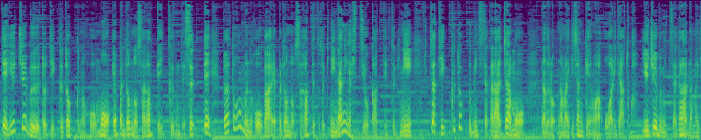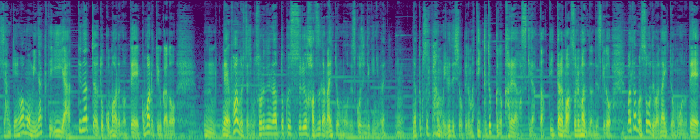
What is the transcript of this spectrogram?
で、YouTube と TikTok の方もやっぱりどんどん下がっていくんです。で、プラットフォームの方がやっぱりどんどん下がってた時に何が必要かって言った時に、じゃあ TikTok 見てたから、じゃあもう、なんだろう、生意気じゃんけんは終わりだとか、YouTube 見てたから生意気じゃんけんはもう見なくていいやってなっちゃうと困るので、困るというかあの、うん、ね、ファンの人たちもそれで納得するはずがないと思うんです、個人的にはね。うん、納得するファンもいるでしょうけど、まあ、TikTok の彼らが好きだったって言ったら、まあ、それまでなんですけど、まあ、多分そうではないと思うので、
